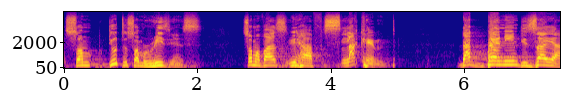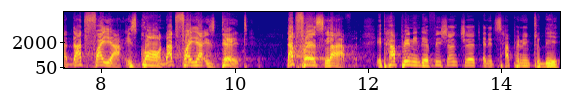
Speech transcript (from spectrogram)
some, due to some reasons, some of us, we have slackened. That burning desire, that fire is gone. That fire is dead. That first love. It happened in the Ephesian church and it's happening today,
